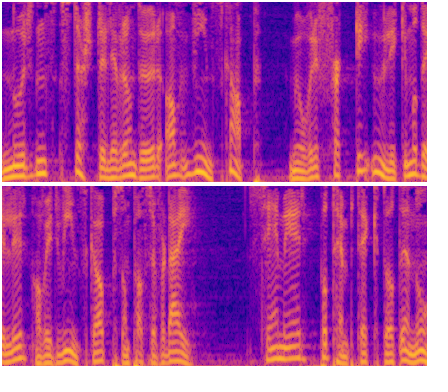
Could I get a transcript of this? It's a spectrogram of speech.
Nordens største leverandør av vinskap. Med over 40 ulike modeller har vi et vinskap som passer for deg. Se mer på temptec.no.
